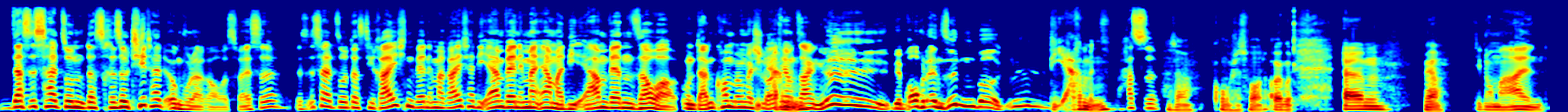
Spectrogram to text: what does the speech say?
das ist halt so ein, das resultiert halt irgendwo daraus, weißt du? Es ist halt so, dass die Reichen werden immer reicher, die Ärmen werden immer ärmer, die Ärmen werden sauer. Und dann kommen irgendwelche Die Leute her und sagen, hey, wir brauchen einen Sündenbock. Äh. Die Ärmen? Hast du Also, komisches Wort, aber gut. Ähm, ja. die normalen,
